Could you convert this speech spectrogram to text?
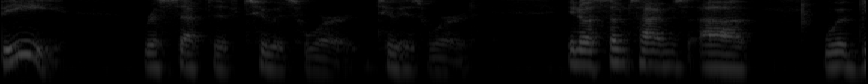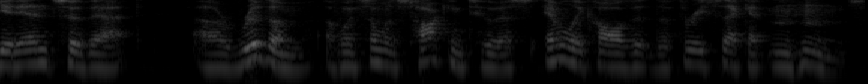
be receptive to its word, to His Word. You know, sometimes uh, we'll get into that uh, rhythm of when someone's talking to us. Emily calls it the three second mm-hms.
